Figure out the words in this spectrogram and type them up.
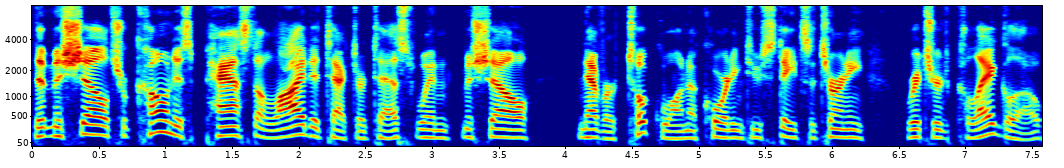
that Michelle Troconis passed a lie detector test when Michelle never took one, according to state's attorney Richard Colangelo,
